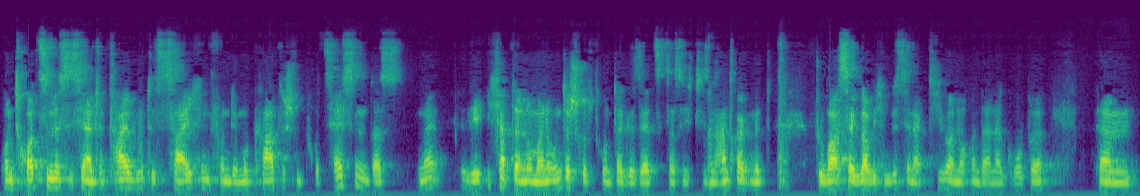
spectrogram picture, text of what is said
Und trotzdem ist es ja ein total gutes Zeichen von demokratischen Prozessen, dass, ne, ich habe da nur meine Unterschrift runtergesetzt, dass ich diesen Antrag mit, du warst ja, glaube ich, ein bisschen aktiver noch in deiner Gruppe, ähm,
